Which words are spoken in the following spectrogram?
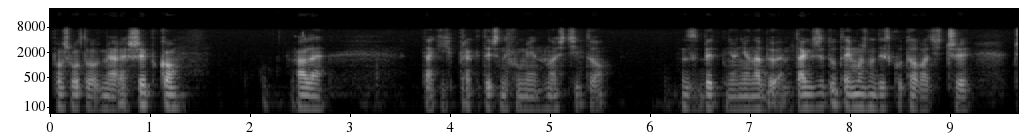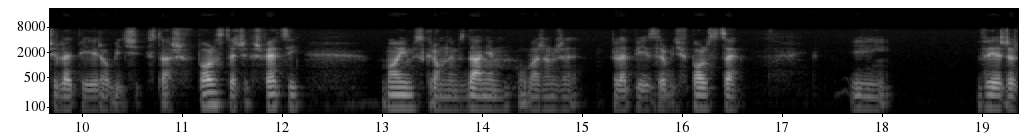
poszło to w miarę szybko, ale takich praktycznych umiejętności to zbytnio nie nabyłem. Także tutaj można dyskutować, czy, czy lepiej robić staż w Polsce, czy w Szwecji. Moim skromnym zdaniem uważam, że lepiej zrobić w Polsce i wyjeżdżać,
